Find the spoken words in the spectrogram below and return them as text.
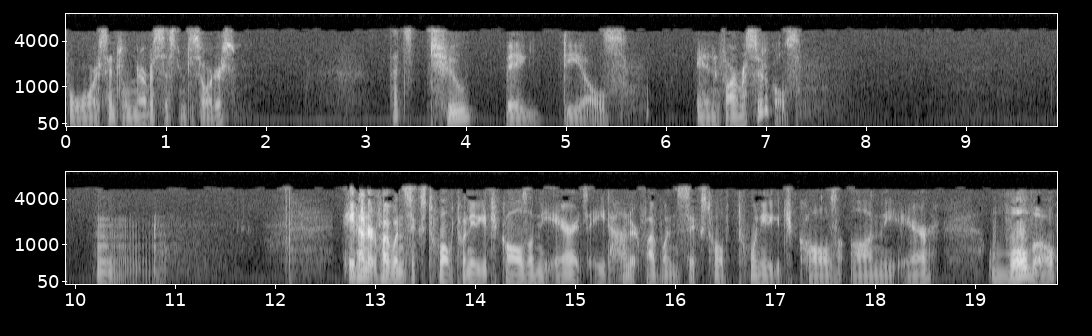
for central nervous system disorders. That's two big deals in pharmaceuticals. Hmm. 800 516 1220 to get your calls on the air. It's 800 516 1220 to get your calls on the air. Volvo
